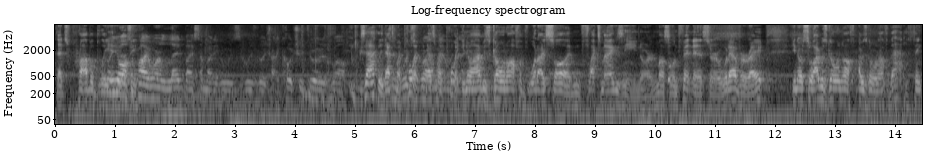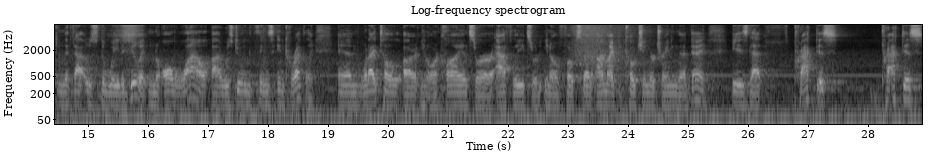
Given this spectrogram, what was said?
that's probably Well, you also being- probably weren't led by somebody who was who was really trying to coach you through it as well. Exactly, that's my point. That's my point. You know, I was going off of what I saw in Flex magazine or Muscle and Fitness or whatever, right? You know, so I was going off. I was going off of that and thinking that that was the way to do it, and all the while I was doing things incorrectly. And what I tell our, you know, our clients or our athletes or you know, folks that I might be coaching or training that day, is that practice practice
